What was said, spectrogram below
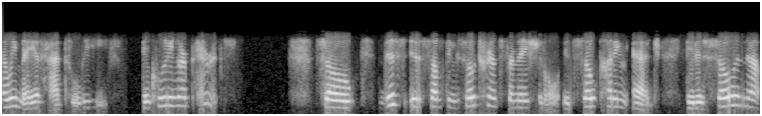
and we may have had to leave, including our parents. So this is something so transformational. It's so cutting edge. It is so in that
